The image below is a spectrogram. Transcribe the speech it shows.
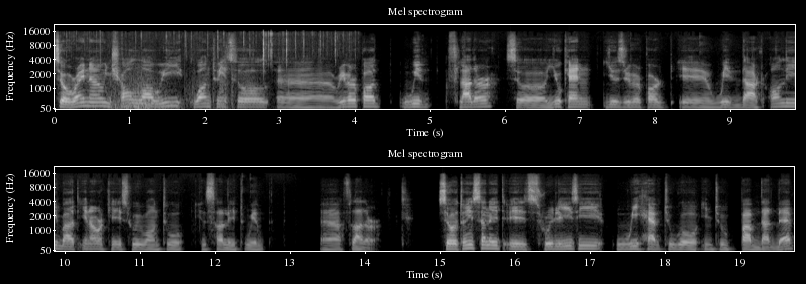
So right now, inshallah, we want to install uh, Riverpod with Flutter. So you can use Riverpod uh, with Dart only, but in our case, we want to install it with uh, Flutter. So to install it, it's really easy. We have to go into pub.dev.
